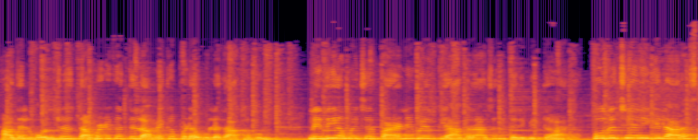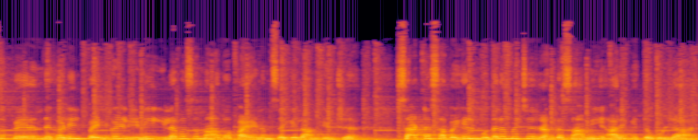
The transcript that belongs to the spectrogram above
அதில் ஒன்று தமிழகத்தில் அமைக்கப்பட உள்ளதாகவும் நிதியமைச்சர் பழனிவேல் தியாகராஜன் தெரிவித்தார். புதுச்சேரியில் அரசு பேருந்துகளில் பெண்கள் இனி இலவசமாக பயணம் செய்யலாம் என்று சட்டசபையில் முதலமைச்சர் ரங்கசாமி அறிவித்துள்ளார்.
